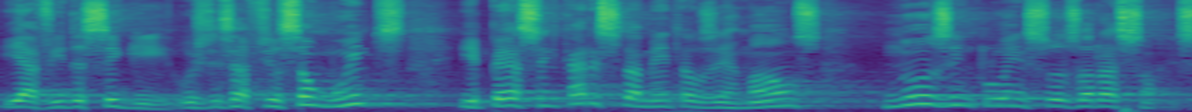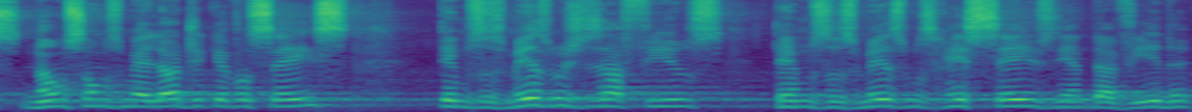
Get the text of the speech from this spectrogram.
e a vida seguir. Os desafios são muitos e peço encarecidamente aos irmãos nos inclua em suas orações. Não somos melhores do que vocês, temos os mesmos desafios, temos os mesmos receios diante da vida,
